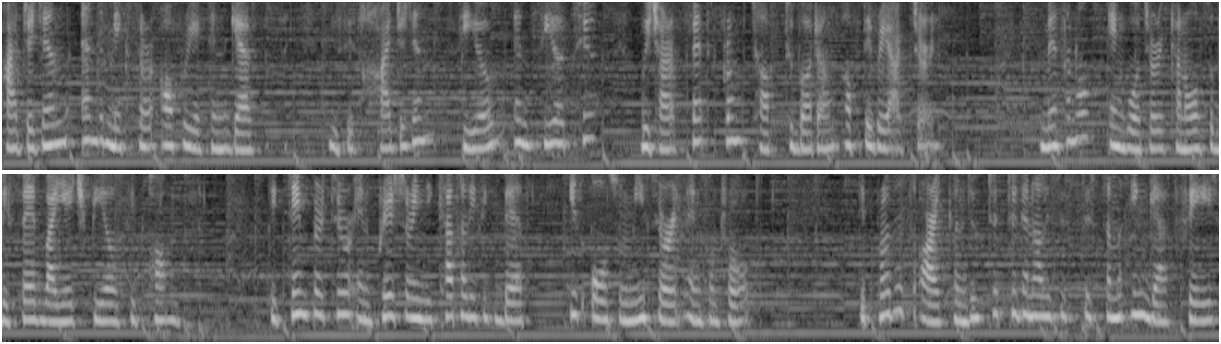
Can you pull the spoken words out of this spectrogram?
hydrogen and the mixture of reacting gases. This is hydrogen, CO and CO2, which are fed from top to bottom of the reactor. Methanol and water can also be fed by HPLC pumps. The temperature and pressure in the catalytic bed is also measured and controlled. The products are conducted to the analysis system in gas phase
